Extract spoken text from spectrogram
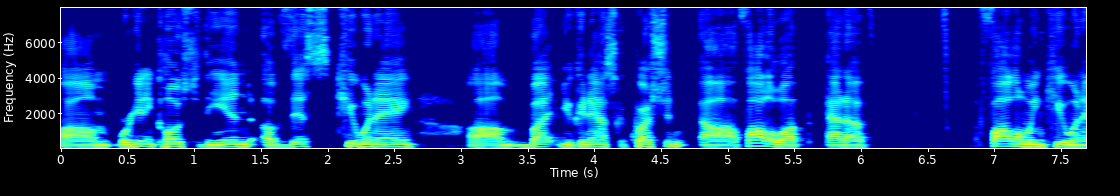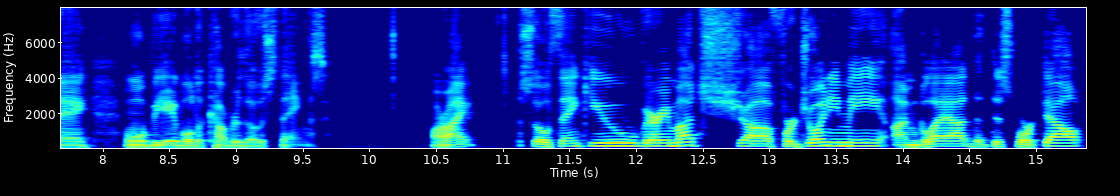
um, we're getting close to the end of this Q&A, um, but you can ask a question, uh, follow up at a following Q&A, and we'll be able to cover those things. All right. So thank you very much uh, for joining me. I'm glad that this worked out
